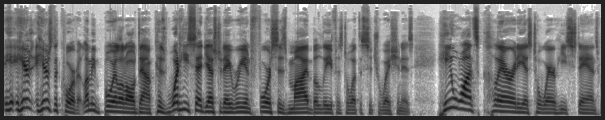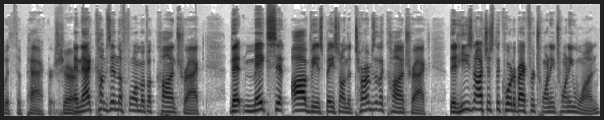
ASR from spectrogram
here's here's the core of it. Let me boil it all down because what he said yesterday reinforces my belief as to what the situation is. He wants clarity as to where he stands with the Packers. Sure. And that comes in the form of a contract that makes it obvious based on the terms of the contract that he's not just the quarterback for 2021,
